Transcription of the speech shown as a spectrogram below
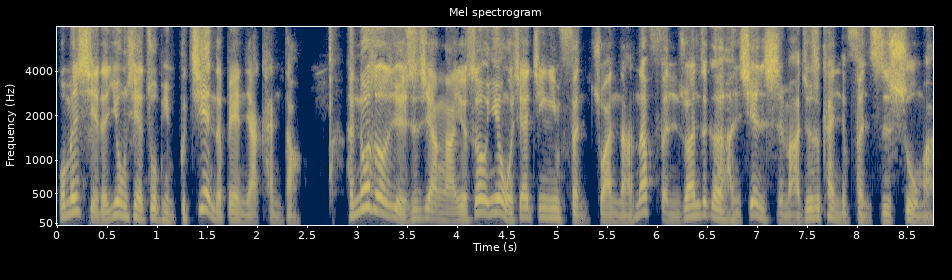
我们写的用心的作品，不见得被人家看到。很多时候也是这样啊，有时候因为我现在经营粉砖呐，那粉砖这个很现实嘛，就是看你的粉丝数嘛。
